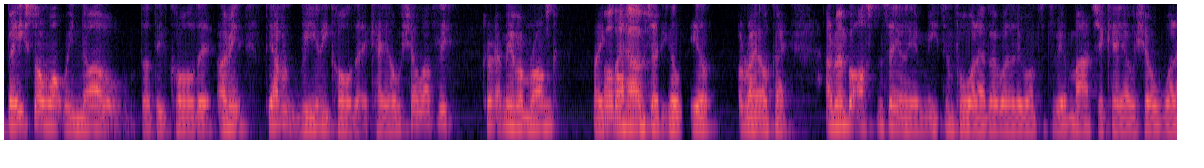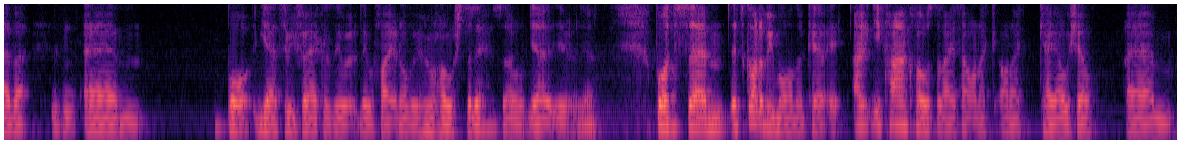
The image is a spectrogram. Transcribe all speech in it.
based on what we know that they've called it. I mean, they haven't really called it a KO show, have they? Correct me if I'm wrong. Like Oh, they Austin have. said he'll he'll right okay. I remember Austin saying he'll meet him for whatever, whether he wanted to be a match, a KO show, whatever. Mhm. Um, but yeah, to be fair, because they were they were fighting over who hosted it, so yeah, yeah, yeah. But um, it's got to be more than KO. It, I, you can't close the night out on a on a KO show. Um,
